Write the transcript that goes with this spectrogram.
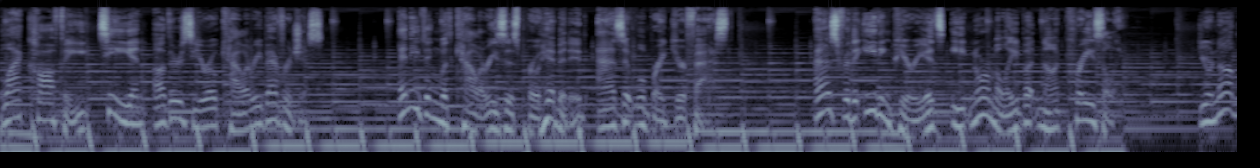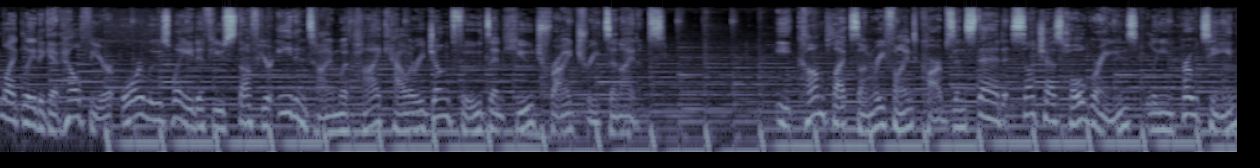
black coffee, tea, and other zero-calorie beverages. Anything with calories is prohibited as it will break your fast. As for the eating periods, eat normally but not crazily. You're not likely to get healthier or lose weight if you stuff your eating time with high-calorie junk foods and huge fried treats and items. Eat complex unrefined carbs instead, such as whole grains, lean protein,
